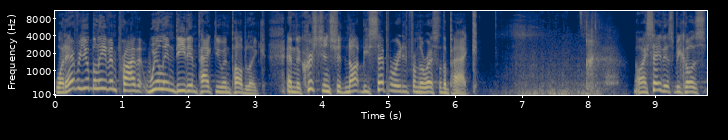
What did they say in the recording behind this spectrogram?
Whatever you believe in private will indeed impact you in public. And the Christian should not be separated from the rest of the pack. Now, I say this because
